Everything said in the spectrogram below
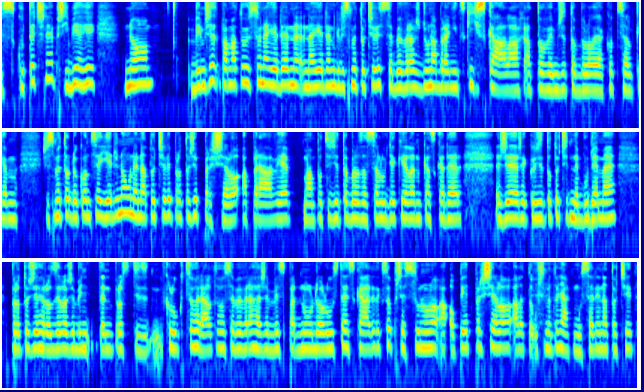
skutečné příběhy, no, Vím, že pamatuju se na jeden, na jeden, kdy jsme točili sebevraždu na Branických skálách a to vím, že to bylo jako celkem, že jsme to dokonce jednou nenatočili, protože pršelo a právě mám pocit, že to byl zase Luděk Jelen Kaskader, že řekli, že to točit nebudeme, protože hrozilo, že by ten prostě kluk, co hrál toho sebevraha, že by spadnul dolů z té skály, tak se to přesunulo a opět pršelo, ale to už jsme to nějak museli natočit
